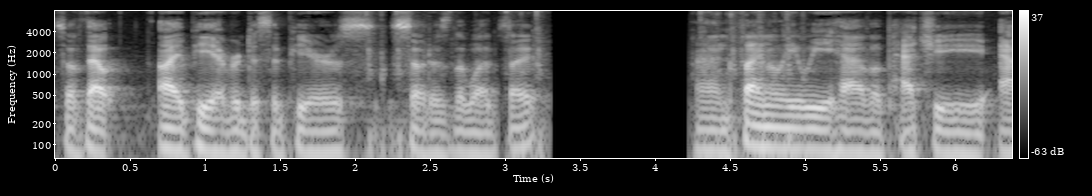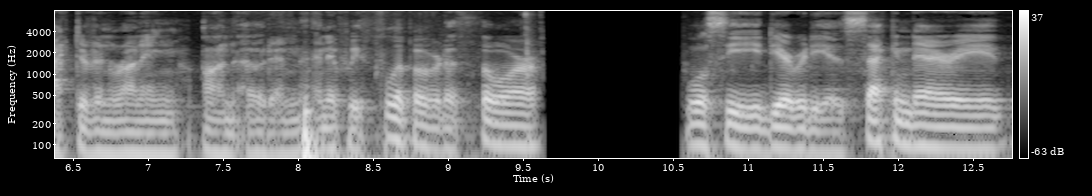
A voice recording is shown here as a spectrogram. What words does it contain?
So if that IP ever disappears, so does the website. And finally, we have Apache active and running on Odin. And if we flip over to Thor, We'll see DRBD is secondary,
